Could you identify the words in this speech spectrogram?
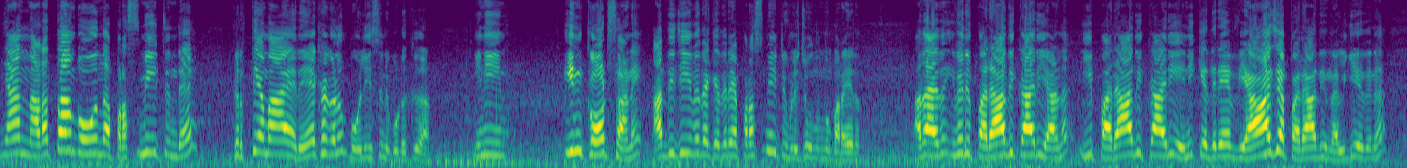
ഞാൻ നടത്താൻ പോകുന്ന പ്രസ് മീറ്റിന്റെ കൃത്യമായ രേഖകളും പോലീസിന് കൊടുക്കുക ഇനിയും ഇൻ കോട്ട്സ് ആണ്. അതിജീവിതക്കെതിരെ പ്രസ് മീറ്റ് വിളിച്ചു എന്നൊന്നും പറയരുത്. അതായത് ഇവർ പരാതിക്കാരിയാണ്. ഈ പരാതിക്കാരി എനിക്കെതിരെ വ്യാജ പരാതി നൽകിയതിന്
